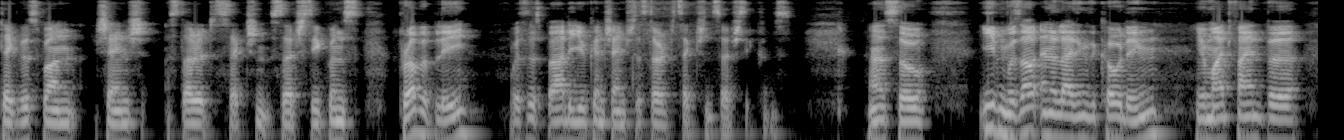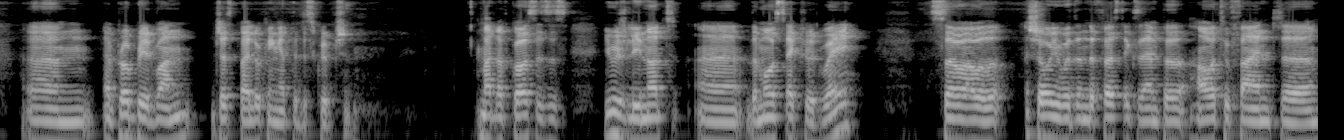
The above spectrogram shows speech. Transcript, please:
take this one, change storage section search sequence. Probably with this BAdI you can change the storage section search sequence. Uh, so even without analyzing the coding, you might find the um, appropriate one just by looking at the description. But of course, this is usually not uh, the most accurate way. So I will show you within the first example how to find uh,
